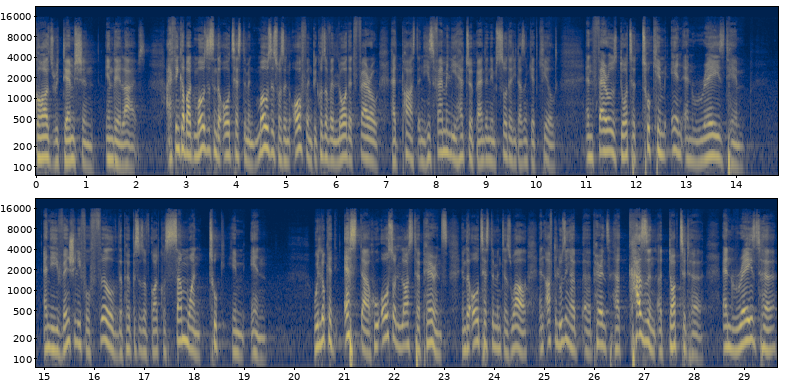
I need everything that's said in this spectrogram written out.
God's redemption in their lives. I think about Moses in the Old Testament. Moses was an orphan because of a law that Pharaoh had passed, and his family had to abandon him so that he doesn't get killed. And Pharaoh's daughter took him in and raised him. And he eventually fulfilled the purposes of God because someone took him in. We look at Esther, who also lost her parents in the Old Testament as well. And after losing her uh, parents, her cousin adopted her and raised her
